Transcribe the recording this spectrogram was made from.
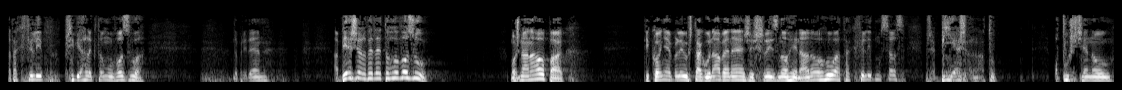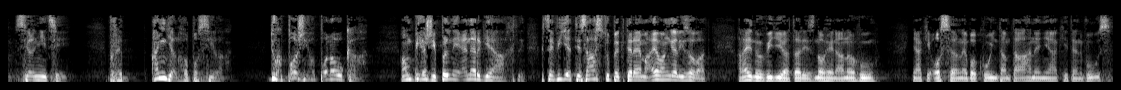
a tak Filip přiběhl k tomu vozu a dobrý den. A běžel vedle toho vozu. Možná naopak. Ty koně byly už tak unavené, že šli z nohy na nohu a tak Filip musel, že běžel na tu opuštěnou silnici, protože anděl ho posílá. Duch Boží ho ponouká. A on běží plný energie a chce vidět ty zástupy, které má evangelizovat. A najednou vidí a tady z nohy na nohu nějaký osel nebo kůň tam táhne nějaký ten vůz.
